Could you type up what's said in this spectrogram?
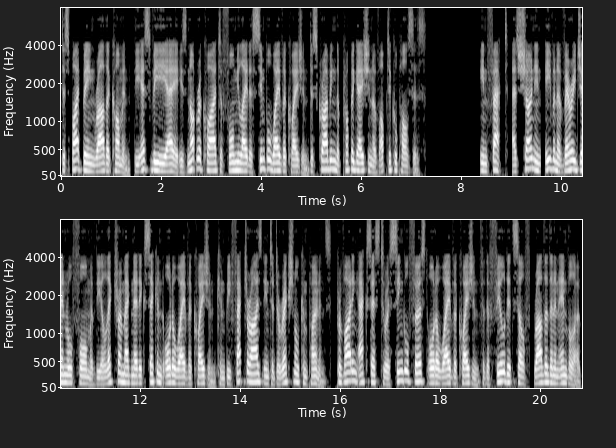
Despite being rather common, the SVEA is not required to formulate a simple wave equation describing the propagation of optical pulses. In fact, as shown in, even a very general form of the electromagnetic second-order wave equation can be factorized into directional components, providing access to a single first-order wave equation for the field itself, rather than an envelope.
